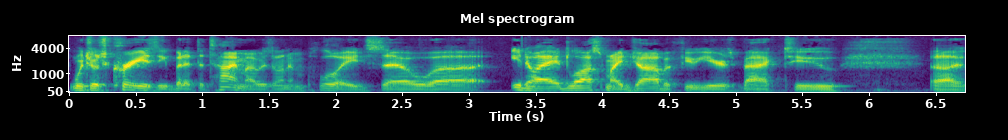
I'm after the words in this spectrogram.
which was crazy. But at the time, I was unemployed, so uh, you know I had lost my job a few years back to uh,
